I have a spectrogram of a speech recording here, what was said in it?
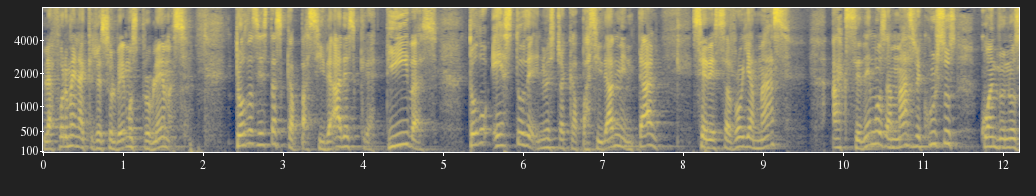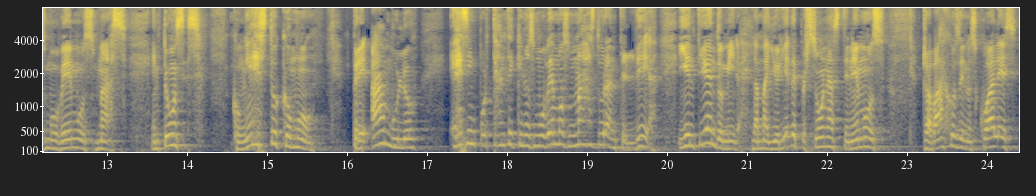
la forma en la que resolvemos problemas. Todas estas capacidades creativas, todo esto de nuestra capacidad mental se desarrolla más, accedemos a más recursos cuando nos movemos más. Entonces, con esto como preámbulo, es importante que nos movemos más durante el día. Y entiendo, mira, la mayoría de personas tenemos trabajos en los cuales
